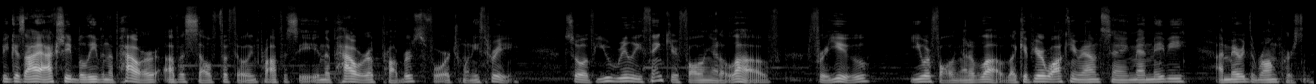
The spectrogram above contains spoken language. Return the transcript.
because I actually believe in the power of a self-fulfilling prophecy, in the power of Proverbs 4:23. So if you really think you're falling out of love, for you, you are falling out of love. Like if you're walking around saying, "Man, maybe I married the wrong person."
